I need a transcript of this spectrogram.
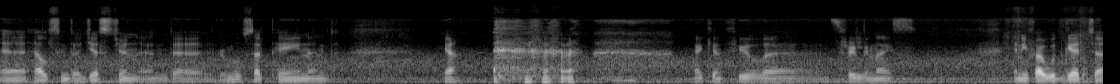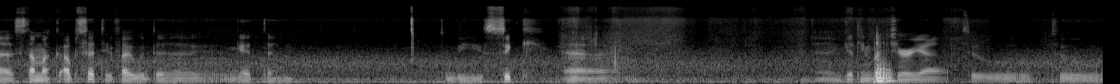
uh, helps in digestion and uh, removes that pain and yeah I can feel uh, it's really nice and if I would get uh, stomach upset, if I would uh, get um, to be sick, uh, getting bacteria to to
